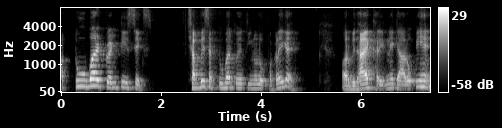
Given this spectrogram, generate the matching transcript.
October 26 26 अक्टूबर को ये तीनों लोग पकड़े गए और विधायक खरीदने के आरोपी हैं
